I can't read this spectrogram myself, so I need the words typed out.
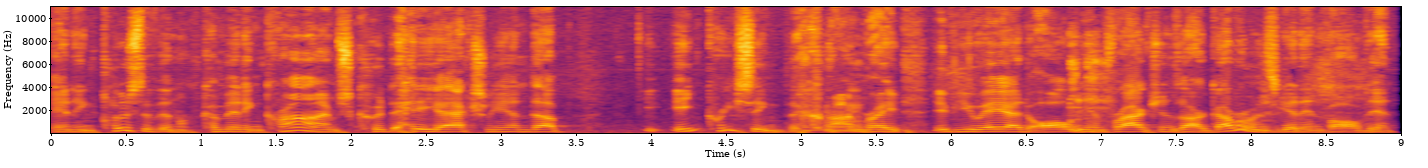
and inclusive in committing crimes, could they actually end up increasing the crime rate if you add all the infractions our governments get involved in,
